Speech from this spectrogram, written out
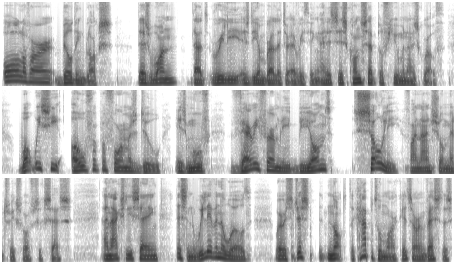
all of our building blocks, there's one that really is the umbrella to everything, and it's this concept of humanized growth. What we see overperformers do is move very firmly beyond solely financial metrics of success and actually saying, listen, we live in a world where it's just not the capital markets, our investors,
